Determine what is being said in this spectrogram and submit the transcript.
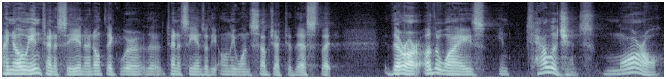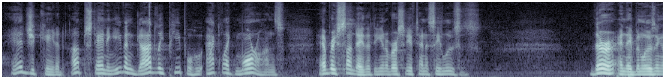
I know in Tennessee, and I don't think we're, the Tennesseans are the only ones subject to this, but there are otherwise in intelligent, moral, educated, upstanding, even godly people who act like morons every Sunday that the University of Tennessee loses. There, and they've been losing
